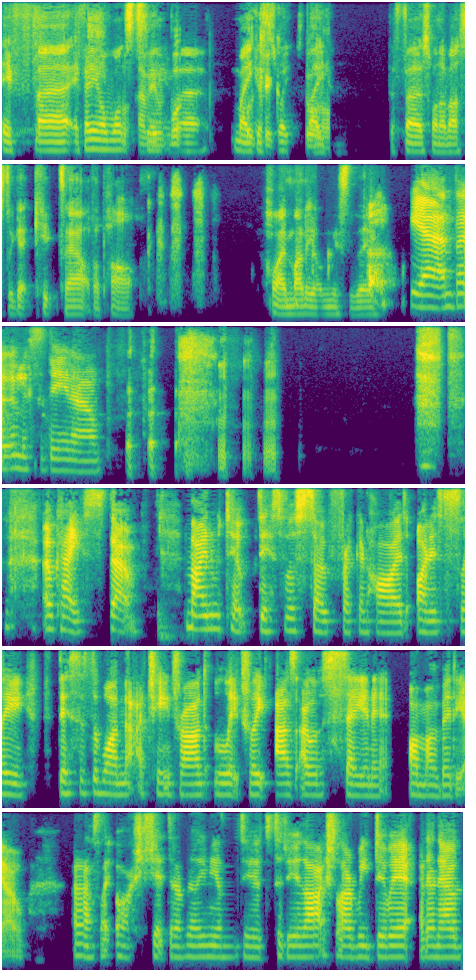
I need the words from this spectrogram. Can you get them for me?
if uh, if anyone wants I to mean, what- uh, make a could go sweepstake, the first one of us to get kicked out of a park, high money on this thing. Yeah, I'm voting Mr. D now. Okay, so my number two, this was so freaking hard. Honestly, this is the one that I changed around literally as I was saying it on my video. And I was like, oh shit, did I really need to do, that? Shall I redo it? I don't know.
